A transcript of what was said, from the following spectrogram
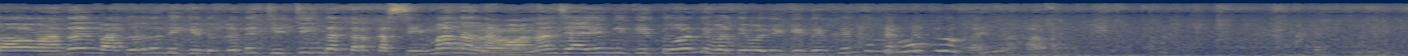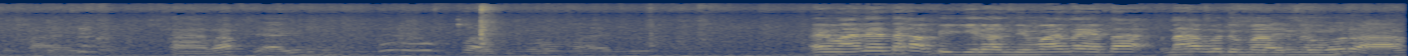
Tau nanti batur tuh dikit-dikit cicing udah terkesima nah naonan si anjing dikituan tiba-tiba dikit-dikit tuh goblok anjing. Sarap si anjing. Magnum aja. Eh mana eta kepikiran di mana eta? Nah aku udah magnum. orang,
